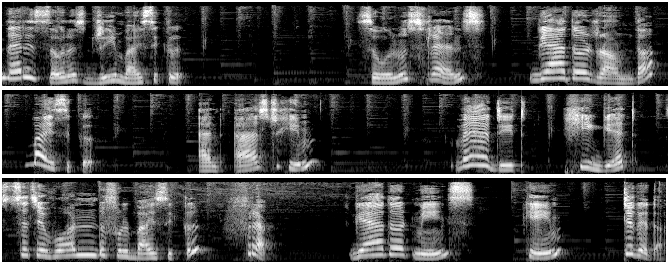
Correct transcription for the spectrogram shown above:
There is Sonu's dream bicycle. Sonu's friends gathered round the bicycle and asked him where did he get such a wonderful bicycle? Gathered means came together.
